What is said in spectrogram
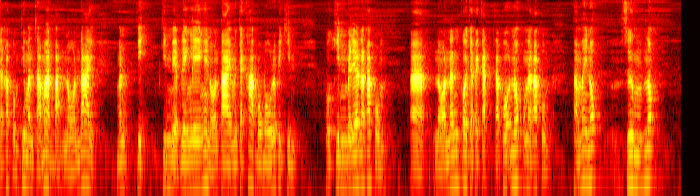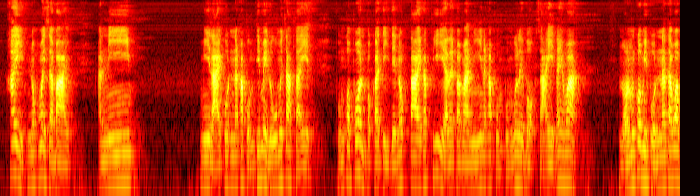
นะครับ ผมที่มันสามารถบัดนอนได้ มันจิกกินแบบเลงๆให้หนอนตาย มันจะคาบเบาๆแล้วไปกินพอกินไปแล้วนะครับ ผม อ่าหนอนนั้นก็จะไปกัดกระเพาะนกนะครับ ผมทำให้นกซึมนกไข้นกไม่สบาย อันนี้มีหลายคนนะครับ ผมที่ไม่รู้ไม่ทราบสาเหตุ ผมก็พ่นปกติแต่นกตายครับพี่อะไรประมาณนี้นะครับ ผมผมก็เลยบอกสาเหตุให้ว่า หนอนมันก็มีผลนะถ้าว่าเ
